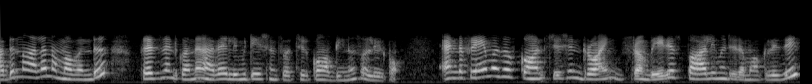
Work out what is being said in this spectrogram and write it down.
அதனால நம்ம வந்து பிரசிடென்ட்க்கு வந்து நிறைய லிமிடேஷன்ஸ் வச்சுருக்கோம் அப்படின்னு சொல்லியிருக்கோம் and the framers of constitution drawing from various parliamentary democracies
